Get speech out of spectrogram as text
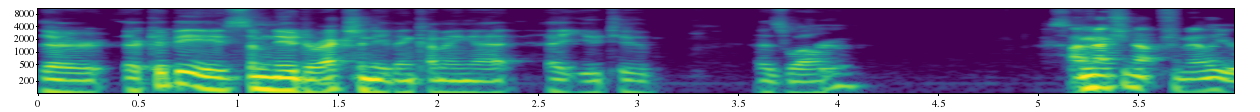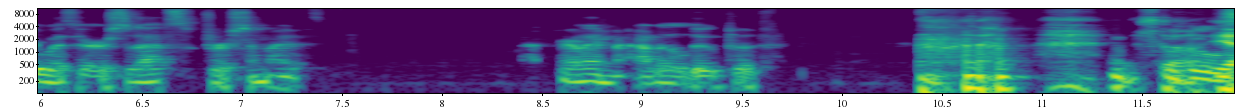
there there could be some new direction even coming at at YouTube as well. True. I'm actually not familiar with her, so that's the first time I've apparently I'm out of the loop of so yeah,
